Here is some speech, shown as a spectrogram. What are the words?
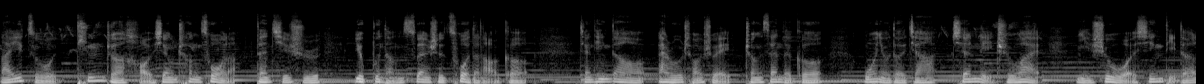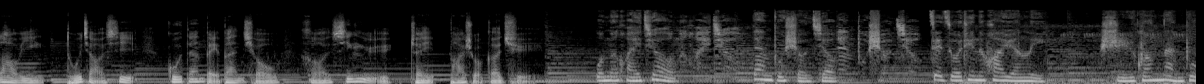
来一组听着好像唱错了，但其实又不能算是错的老歌。将听到《爱如潮水》张三的歌，《蜗牛的家》《千里之外》，你是我心底的烙印，《独角戏》《孤单北半球》和《星雨》这八首歌曲。我们怀旧，但不守旧，在昨天的花园里，时光漫步。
